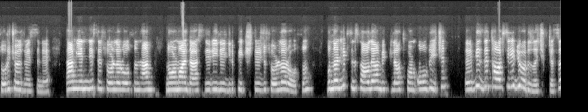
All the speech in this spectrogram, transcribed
soru çözmesini, hem yeni nesil sorular olsun hem normal dersleriyle ilgili pekiştirici sorular olsun. Bunların hepsini sağlayan bir platform olduğu için e, biz de tavsiye ediyoruz açıkçası.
